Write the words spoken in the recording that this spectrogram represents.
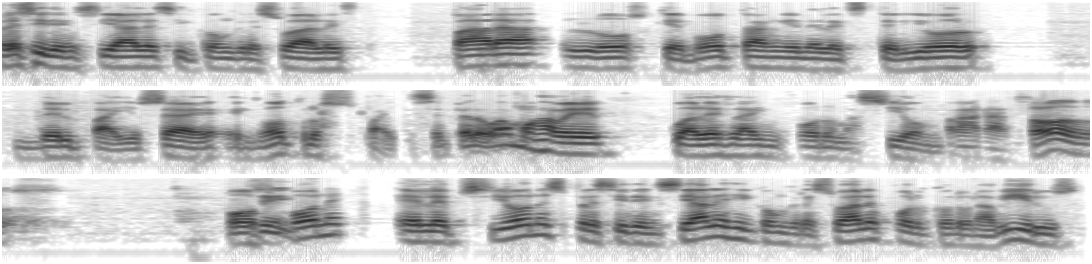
presidenciales y congresuales para los que votan en el exterior del país, o sea, en otros países. Pero vamos a ver cuál es la información. Para todos. Pospone elecciones presidenciales y congresuales por coronavirus.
